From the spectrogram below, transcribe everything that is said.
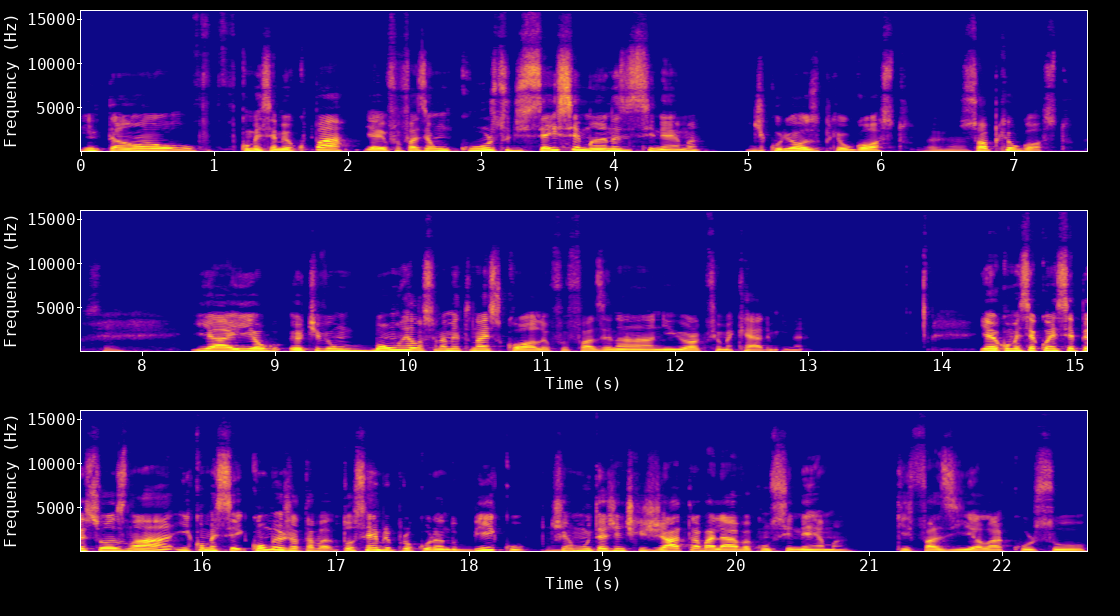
Então eu comecei a me ocupar. E aí eu fui fazer um curso de seis semanas de cinema, de curioso, porque eu gosto. Uhum. Só porque eu gosto. Sim. E aí eu, eu tive um bom relacionamento na escola. Eu fui fazer na New York Film Academy, né? E aí eu comecei a conhecer pessoas lá e comecei, como eu já tava, tô sempre procurando bico, tinha muita gente que já trabalhava com cinema, que fazia lá curso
